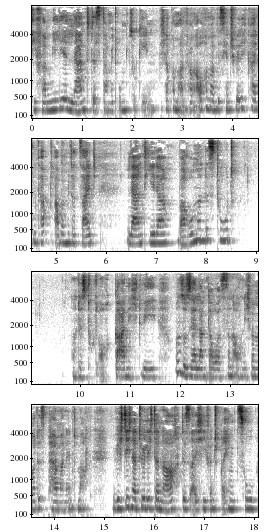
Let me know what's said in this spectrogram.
Die Familie lernt es damit umzugehen. Ich habe am Anfang auch immer ein bisschen Schwierigkeiten gehabt, aber mit der Zeit lernt jeder, warum man das tut. Und es tut auch gar nicht weh. Und so sehr lang dauert es dann auch nicht, wenn man das permanent macht. Wichtig natürlich danach, das Archiv entsprechend zu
